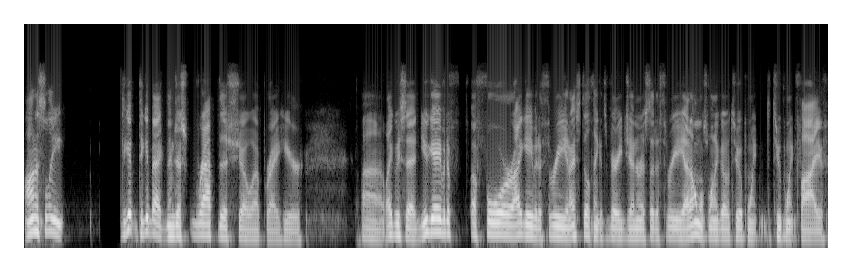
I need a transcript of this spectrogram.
honestly, to get to get back, then just wrap this show up right here. Uh, like we said, you gave it a, a four, I gave it a three, and I still think it's very generous at a three. I'd almost want to go to a point to two point five,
